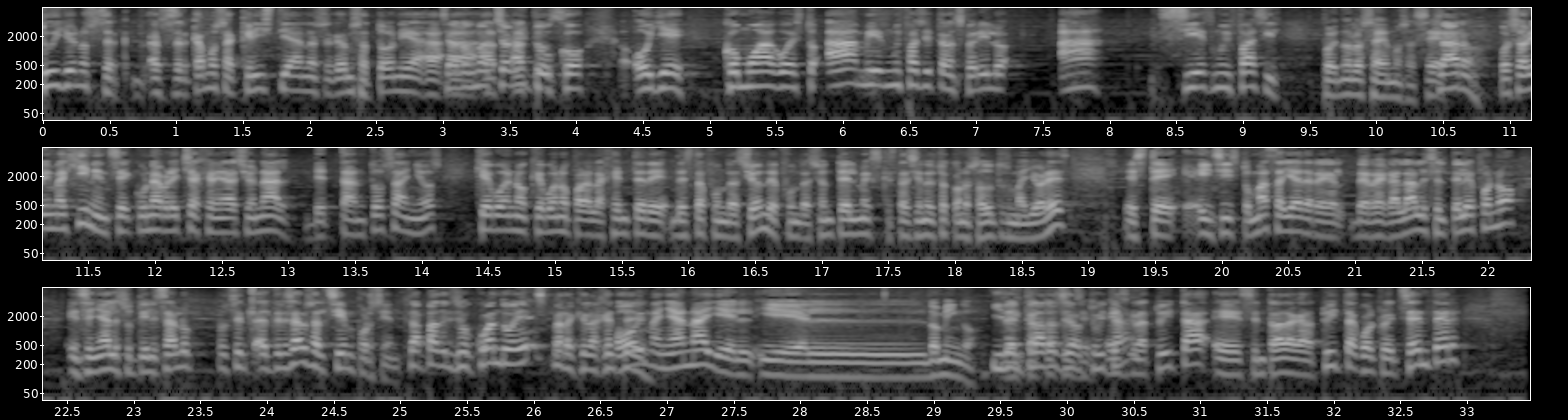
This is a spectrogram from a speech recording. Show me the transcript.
Tú y yo nos acerc- acercamos a Cristian, nos acercamos a Tony, a, O sea, los a- más a- a chavitos. Tuco. Oye, ¿cómo hago esto? Ah, mira, es muy fácil transferirlo. Ah, sí es muy fácil. Pues no lo sabemos hacer. Claro. Pues ahora imagínense con una brecha generacional de tantos años, qué bueno, qué bueno para la gente de, de esta fundación, de Fundación Telmex, que está haciendo esto con los adultos mayores. Este, e insisto, más allá de, regal- de regalarles el teléfono, enseñarles a utilizarlo, pues, a utilizarlos al 100%. Está padrísimo. ¿Cuándo es? Para que la gente... Hoy, mañana y el, y el domingo. ¿Y la entrada es 14, gratuita? Es gratuita, es entrada gratuita, World Trade Center,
